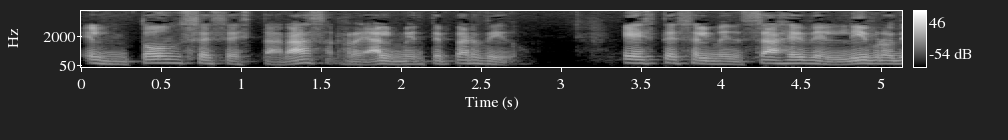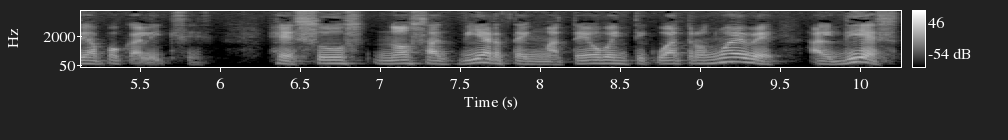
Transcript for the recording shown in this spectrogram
entonces estarás realmente perdido. Este es el mensaje del libro de Apocalipsis. Jesús nos advierte en Mateo 24, 9 al 10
